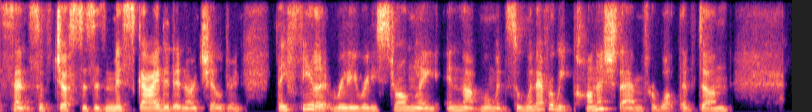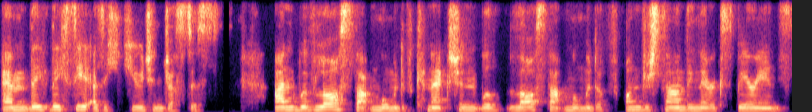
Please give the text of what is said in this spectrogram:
sense of justice is misguided in our children they feel it really really strongly in that moment. So whenever we punish them for what they've done um, they, they see it as a huge injustice. And we've lost that moment of connection. We've lost that moment of understanding their experience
